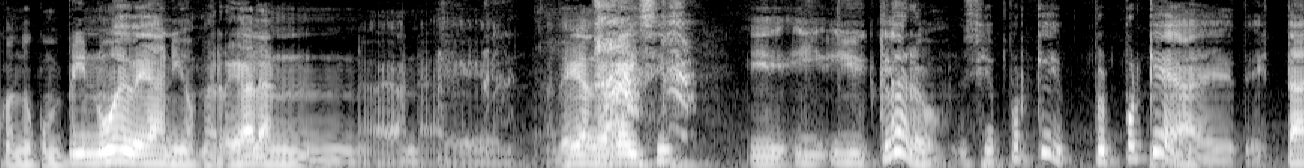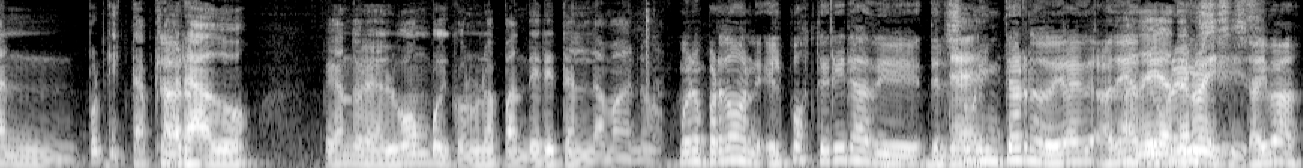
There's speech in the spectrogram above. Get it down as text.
cuando cumplí 9 años me regalan a, eh, a Day of the Races. Y, y, y claro, decía, ¿por qué? ¿Por, por qué eh, están, por qué está Claro. parado pegándole al bombo y con una pandereta en la mano? Bueno, perdón, el póster era de, del De- sobre interno de A A Day Day at at the the Races. Races. Ahí va.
